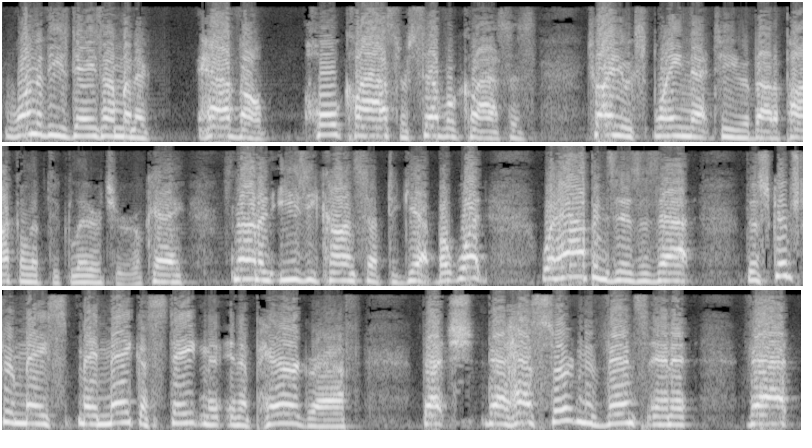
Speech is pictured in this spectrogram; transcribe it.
one of these days I'm going to have a whole class or several classes trying to explain that to you about apocalyptic literature, okay? It's not an easy concept to get. But what, what happens is, is that the scripture may, may make a statement in a paragraph that, sh- that has certain events in it that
